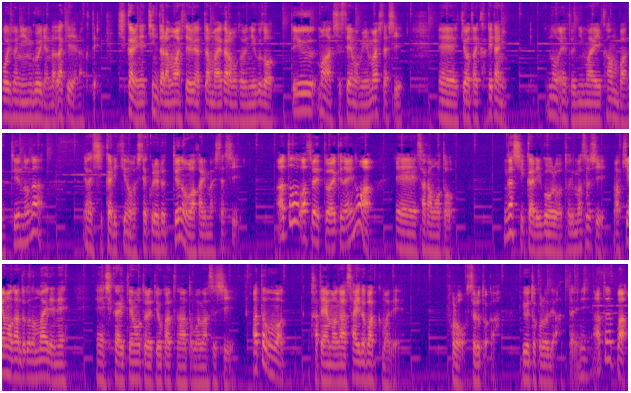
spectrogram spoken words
ポジショニングじゃだけじゃなくて、しっかりね、チンタラ回してるやったら前からも取りに行くぞっていう、まあ姿勢も見えましたし、えー、京体掛谷の、えっ、ー、と、2枚看板っていうのが、やはりしっかり機能してくれるっていうのも分かりましたし、あと忘れてはいけないのは、えー、坂本がしっかりゴールを取りますし、まあ、木山監督の前でね、えー、しっかり点を取れてよかったなと思いますし、あとはまあ、片山がサイドバックまでフォローするとかいうところであったりね。あとやっぱ、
